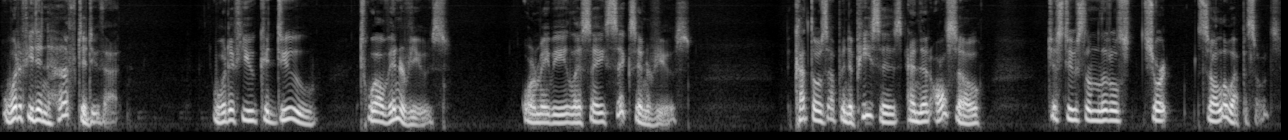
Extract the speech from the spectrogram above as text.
What if you didn't have to do that? What if you could do 12 interviews or maybe let's say six interviews. Cut those up into pieces and then also just do some little short solo episodes.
